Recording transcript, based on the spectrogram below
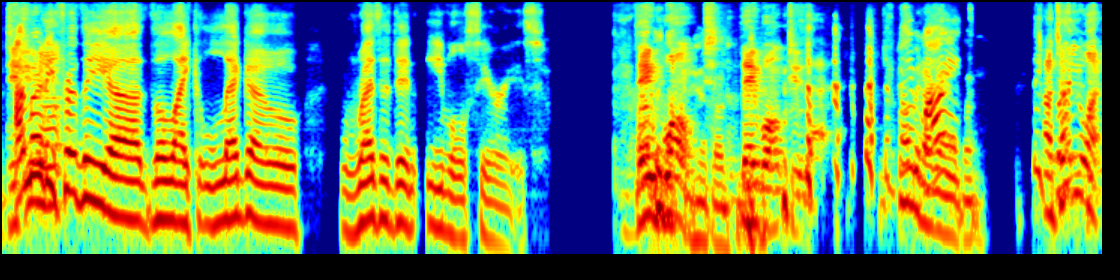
did I'm you ready know- for the uh the like Lego Resident Evil series. They Probably won't. They won't do that. They probably not gonna might. I'll tell you what.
